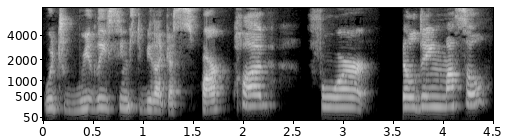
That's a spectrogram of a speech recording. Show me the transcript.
which really seems to be like a spark plug for building muscle.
